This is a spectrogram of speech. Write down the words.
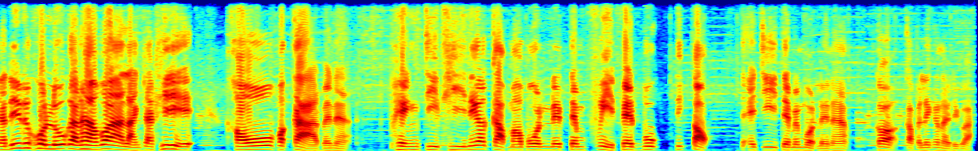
อย่างที่ทุกคนรู้กันนะครับว่าหลังจากที่เขาประกาศไปเนี่ย เพลง GT นี่ก็กลับมาบนในเต็มฟีด Facebook TikTok ไอจีเต็มไปหมดเลยนะครับ ก็กลับไปเล่นกันหน่อยดีกว่า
